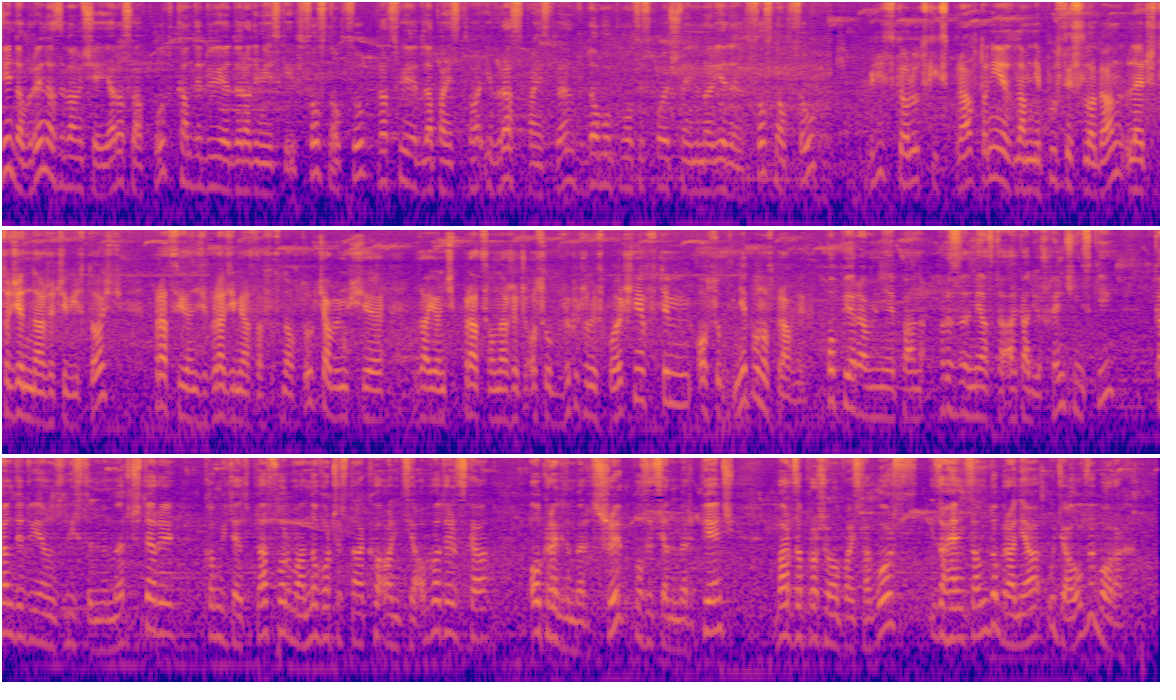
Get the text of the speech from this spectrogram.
Dzień dobry, nazywam się Jarosław Put, kandyduję do Rady Miejskiej w Sosnowcu, pracuję dla Państwa i wraz z Państwem w Domu Pomocy Społecznej nr 1 w Sosnowcu. Blisko ludzkich spraw to nie jest dla mnie pusty slogan, lecz codzienna rzeczywistość. Pracując w Radzie Miasta Sosnowcu chciałbym się zająć pracą na rzecz osób wykluczonych społecznie, w tym osób niepełnosprawnych. Popiera mnie Pan Prezydent Miasta Arkadiusz Chęciński. Kandyduję z listy numer 4, Komitet Platforma Nowoczesna Koalicja Obywatelska, okręg numer 3, pozycja numer 5. Bardzo proszę o Państwa głos i zachęcam do brania udziału w wyborach.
